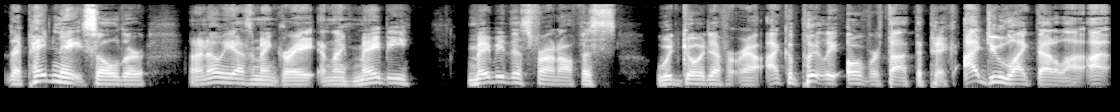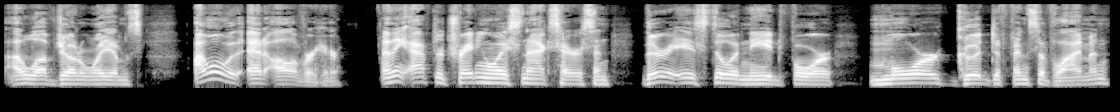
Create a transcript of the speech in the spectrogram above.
they paid Nate Solder, and I know he hasn't been great, and like maybe maybe this front office would go a different route. I completely overthought the pick. I do like that a lot. I, I love Jonah Williams. I went with Ed Oliver here. I think after trading away Snacks Harrison, there is still a need for more good defensive linemen.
